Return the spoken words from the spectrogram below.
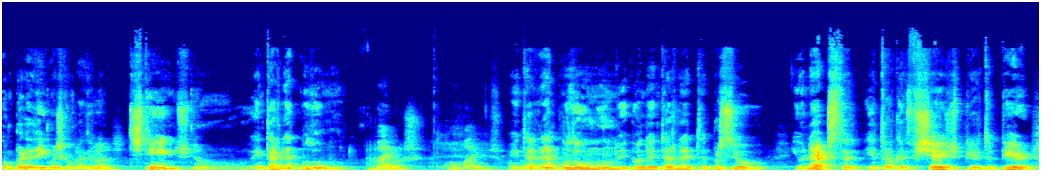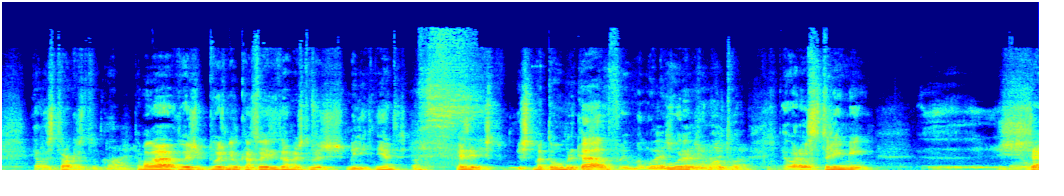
com paradigmas completamente Pois. distintos. Não, a internet mudou o mundo. Meios. Com meios. A internet mudou o mundo e quando a internet apareceu, e o Napster, e a troca de ficheiros, peer-to-peer, aquelas trocas, de- Claro. estava lá duas, duas mil canções e dá-me as tuas 1500. Quer dizer, isto, isto matou o mercado, foi uma Pois, loucura pois, não é, pois. altura. Agora o streaming eh, já é,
